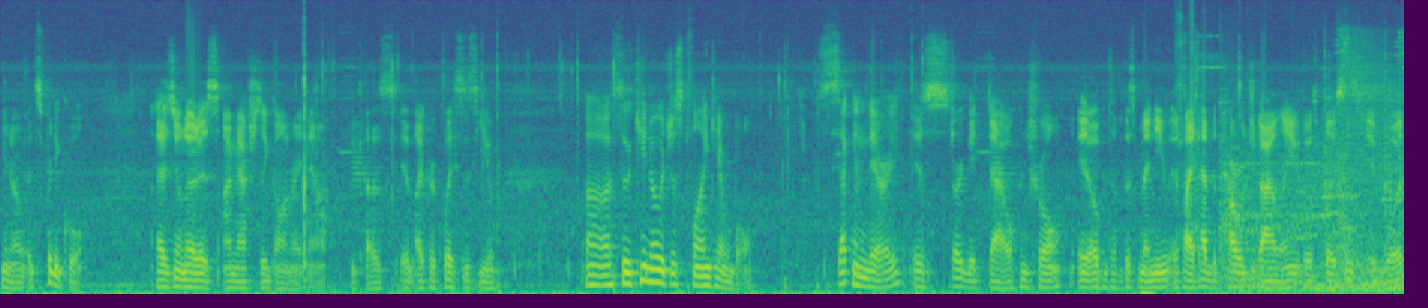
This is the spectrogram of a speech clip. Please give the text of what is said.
you know it's pretty cool. As you'll notice I'm actually gone right now because it like replaces you. Uh, so the Kino is just flying camera ball. Secondary is Stargate dial control. It opens up this menu. If I had the power to dial any of those places it would.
